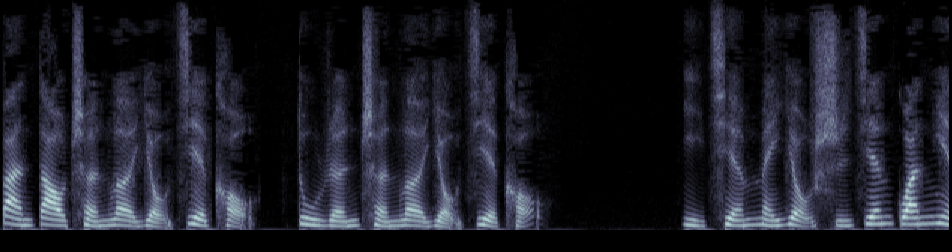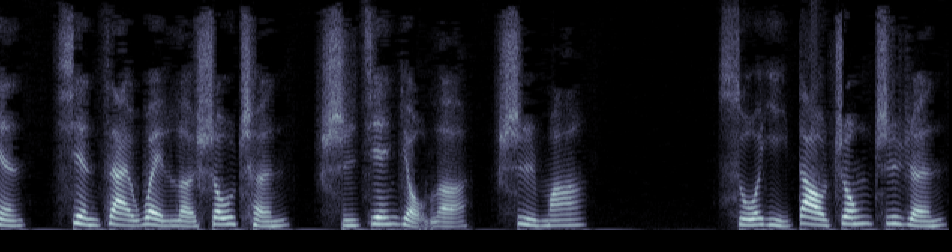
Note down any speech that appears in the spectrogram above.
半道成了有借口，渡人成了有借口。以前没有时间观念，现在为了收成，时间有了，是吗？所以道中之人，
